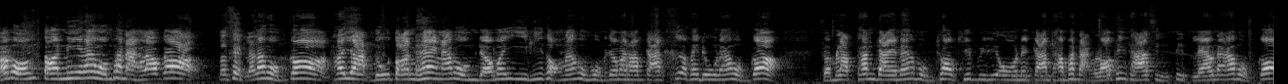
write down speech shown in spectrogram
ครับผมตอนนี้นะผมผนังเราก็จะเสร็จแล้วนะผมก็ถ้าอยากดูตอนแห้งนะผมเดี๋ยวมา EP สองนะผมผมจะมาทำการเคลือบให้ดูนะครับผมก็สำหรับท่านใดนะครับผมชอบคลิปวิดีโอในการทำผนังล็อที่ทาสีติดแล้วนะครับผมก็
